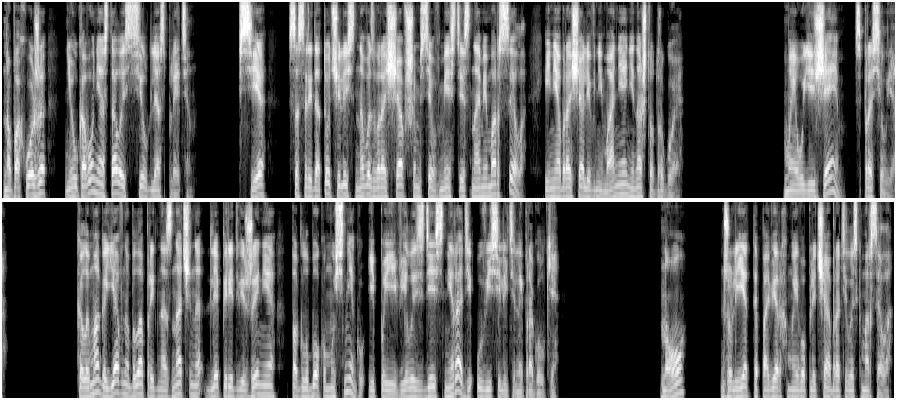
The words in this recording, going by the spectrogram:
Но, похоже, ни у кого не осталось сил для сплетен. Все сосредоточились на возвращавшемся вместе с нами Марсела и не обращали внимания ни на что другое. «Мы уезжаем?» – спросил я. Колымага явно была предназначена для передвижения по глубокому снегу и появилась здесь не ради увеселительной прогулки – «Ну?» Джульетта поверх моего плеча обратилась к Марсело.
